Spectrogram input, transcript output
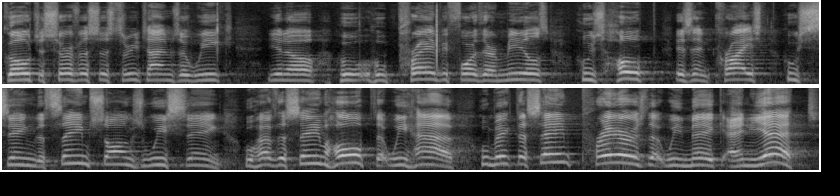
go to services three times a week, you know, who, who pray before their meals, whose hope is in Christ, who sing the same songs we sing, who have the same hope that we have, who make the same prayers that we make, and yet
